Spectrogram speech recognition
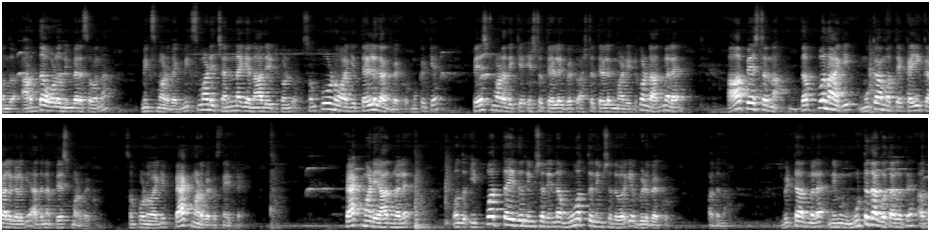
ಒಂದು ಅರ್ಧ ಹೋಳು ನಿಂಬೆ ರಸವನ್ನು ಮಿಕ್ಸ್ ಮಾಡಬೇಕು. ಮಿಕ್ಸ್ ಮಾಡಿ ಚೆನ್ನಾಗಿ ನಾದಿ ಇಟ್ಕೊಂಡು ಸಂಪೂರ್ಣವಾಗಿ ತೆಳ್ಳಗಾಗಬೇಕು ಮುಖಕ್ಕೆ ಪೇಸ್ಟ್ ಮಾಡೋದಕ್ಕೆ ಎಷ್ಟು ತೆಳ್ಳಗೆ ಬೇಕು ಅಷ್ಟು ತೆಳ್ಳಗೆ ಮಾಡಿ ಇಟ್ಕೊಂಡು ಆದಮೇಲೆ ಆ ಪೇಸ್ಟನ್ನು ದಪ್ಪನಾಗಿ ಮುಖ ಮತ್ತು ಕೈ ಕಾಲುಗಳಿಗೆ ಅದನ್ನು ಪೇಸ್ಟ್ ಮಾಡಬೇಕು. ಸಂಪೂರ್ಣವಾಗಿ ಪ್ಯಾಕ್ ಮಾಡಬೇಕು ಸ್ನೇಹಿತರೆ. ಪ್ಯಾಕ್ ಮಾಡಿ ಆದಮೇಲೆ ಒಂದು ಇಪ್ಪತ್ತೈದು ನಿಮಿಷದಿಂದ ಮೂವತ್ತು ನಿಮಿಷದವರೆಗೆ ಬಿಡಬೇಕು ಅದನ್ನು. ಬಿಟ್ಟಾದ್ಮೇಲೆ ನಿಮಗೆ ಮುಟ್ಟದಾಗ ಗೊತ್ತಾಗುತ್ತೆ, ಅದು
